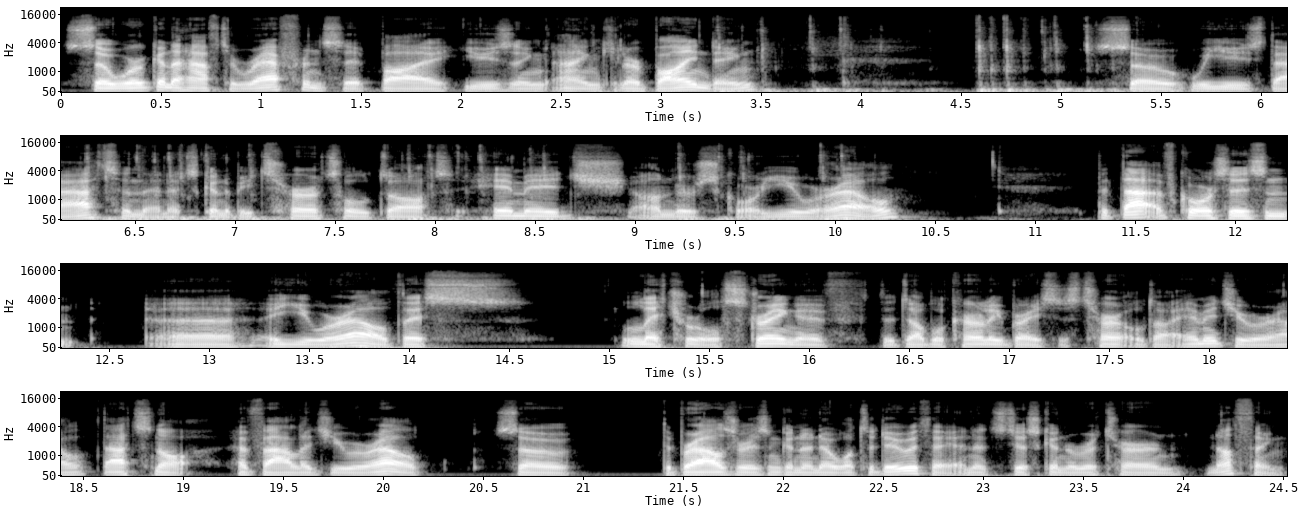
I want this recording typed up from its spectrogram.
So we're going to have to reference it by using Angular binding. So we use that, and then it's going to be turtle.image underscore URL. But that, of course, isn't uh, a URL. This literal string of the double curly braces turtle.image URL, that's not a valid URL. So the browser isn't going to know what to do with it, and it's just going to return nothing.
